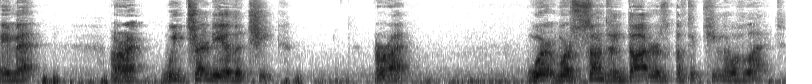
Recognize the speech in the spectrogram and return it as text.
Amen. All right. We turn the other cheek. All right. We're, we're sons and daughters of the kingdom of light.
